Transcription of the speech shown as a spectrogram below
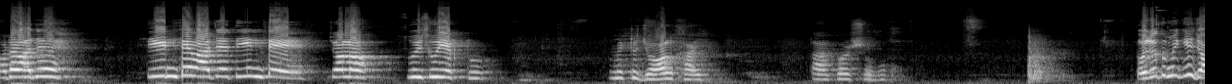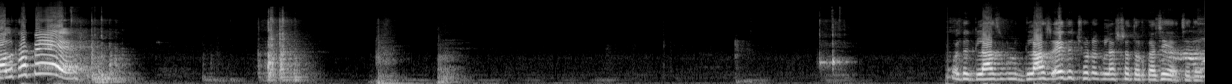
কটা বাজে? তিনটে বাজে, তিনটে। চলো, শুই শুই একটু। আমি একটু জল খাই, তারপর শুভ তোজো তুমি কি জল খাবে? ওদের গ্লাসগুলো গ্লাস এই তো ছোটো গ্লাসটা তোর কাছেই আছে দেখ।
